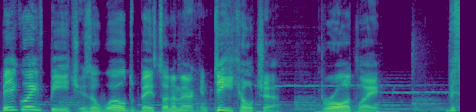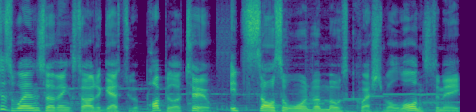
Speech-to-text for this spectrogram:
Big Wave Beach is a world based on American tiki culture, broadly. This is when surfing started to get super popular too. It's also one of the most questionable lawns to me.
